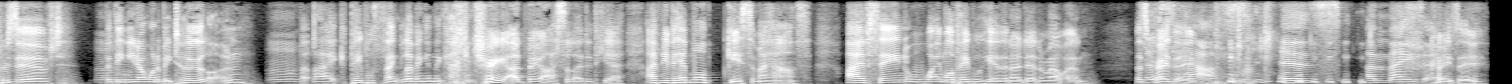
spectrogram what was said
preserved. But then you don't want to be too alone. But like people think living in the country, I'd be isolated here. I've never had more guests in my house. I've seen way more people here than I did in Melbourne. It's This crazy. house is amazing. Crazy.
